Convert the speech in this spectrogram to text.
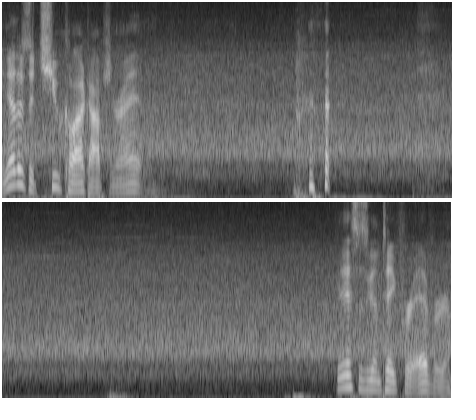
You know there's a chew clock option, right? this is gonna take forever.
